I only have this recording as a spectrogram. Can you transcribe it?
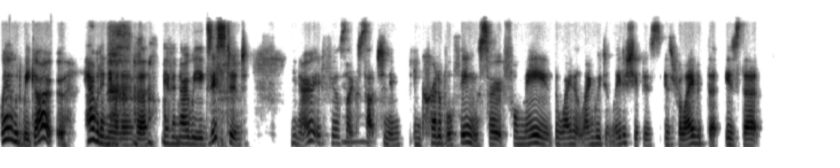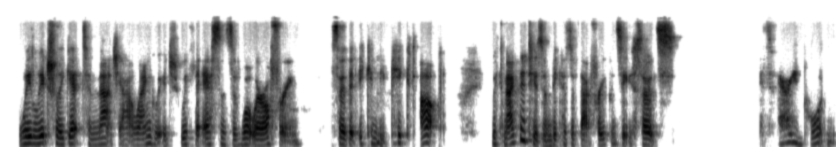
where would we go? How would anyone ever ever know we existed? You know it feels like such an incredible thing. So for me the way that language and leadership is is related that is that we literally get to match our language with the essence of what we're offering so that it can be mm-hmm. picked up with magnetism because of that frequency. So it's it's very important.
